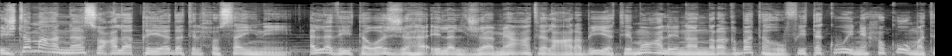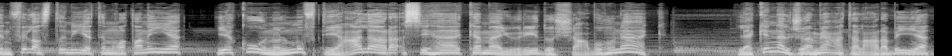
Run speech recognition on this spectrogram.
اجتمع الناس على قيادة الحسيني الذي توجه إلى الجامعة العربية معلنا رغبته في تكوين حكومة فلسطينية وطنية يكون المفتي على رأسها كما يريد الشعب هناك. لكن الجامعة العربية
